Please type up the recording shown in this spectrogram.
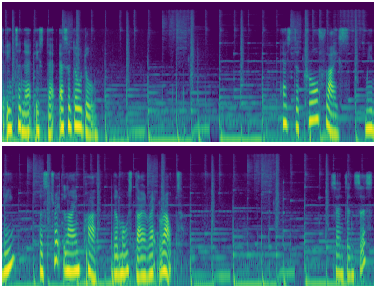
the internet is dead as a dodo. As the crow flies, meaning a straight line path, the most direct route. Sentences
